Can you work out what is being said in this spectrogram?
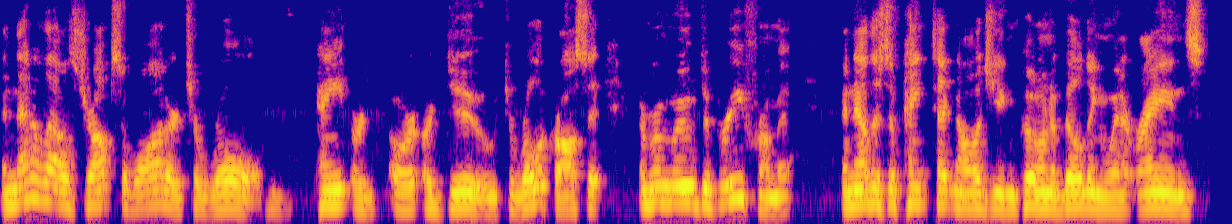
And that allows drops of water to roll paint or, or, or dew to roll across it and remove debris from it. And now there's a paint technology you can put on a building. When it rains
